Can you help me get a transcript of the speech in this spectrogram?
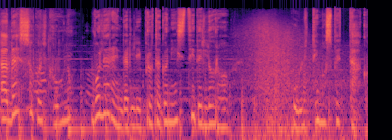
Adesso qualcuno vuole renderli protagonisti del loro ultimo spettacolo.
